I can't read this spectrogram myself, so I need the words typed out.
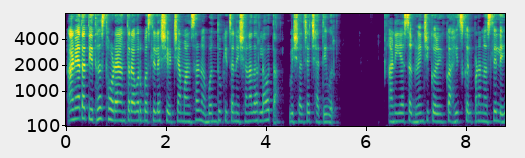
आणि आता तिथंच थोड्या अंतरावर बसलेल्या शेटच्या माणसानं बंदुकीचा निशाणा धरला होता विशालच्या छातीवर. आणि या सगळ्यांची कल काहीच कल्पना नसलेले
